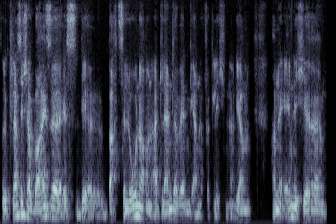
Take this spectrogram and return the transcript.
so klassischerweise ist die Barcelona und Atlanta werden gerne verglichen. Ne? Die haben haben eine ähnliche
